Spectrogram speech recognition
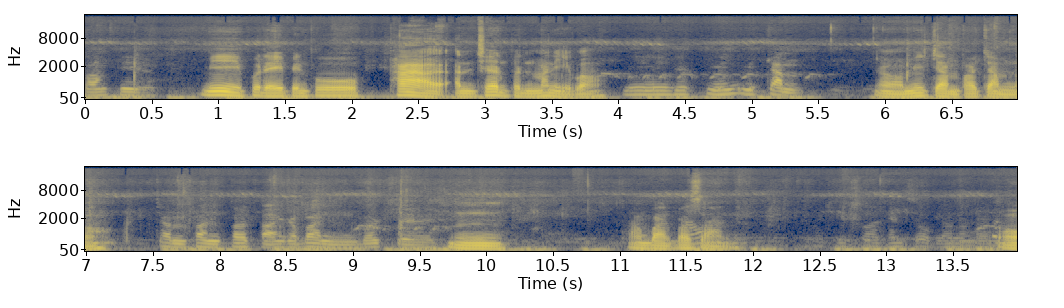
ซ้อมปีเลยมีผู้ใดเป็นผู้ผ้าอัญเชิญเพิ่นมานี่บ่มีมียุทธมีมีจอ๋อมีจำพอจำเนาะำจำปันประสานกับบ้านบ้านเกอืมทางบ้านประสาน พอกันโศกแล้วมัน อ๋อ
